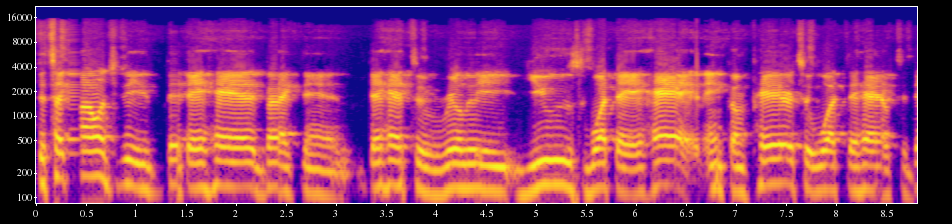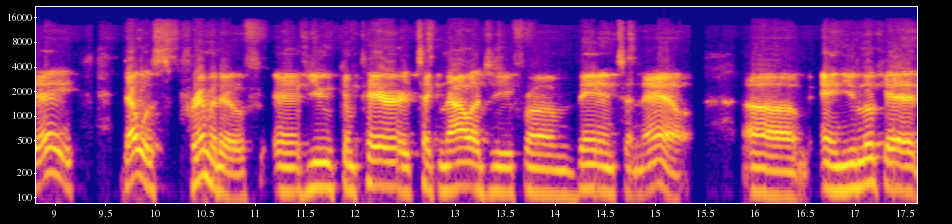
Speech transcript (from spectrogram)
the technology that they had back then, they had to really use what they had and compare to what they have today. That was primitive. if you compare technology from then to now, um, and you look at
